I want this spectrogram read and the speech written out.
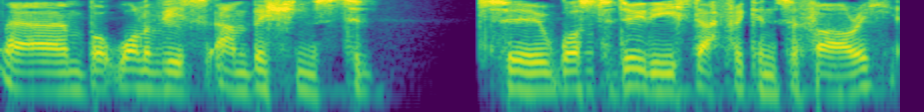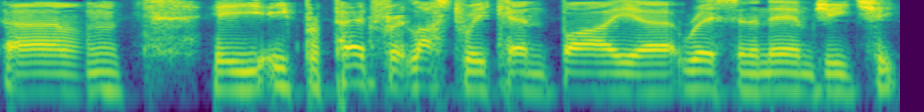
um, but one of his ambitions to to was to do the East African Safari. Um, he, he prepared for it last weekend by uh, racing an AMG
